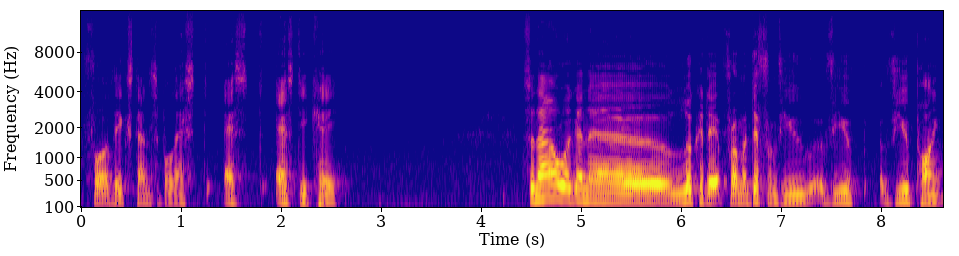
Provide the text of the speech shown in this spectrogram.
for the extensible SDK. So now we're going to look at it from a different view, view, viewpoint.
